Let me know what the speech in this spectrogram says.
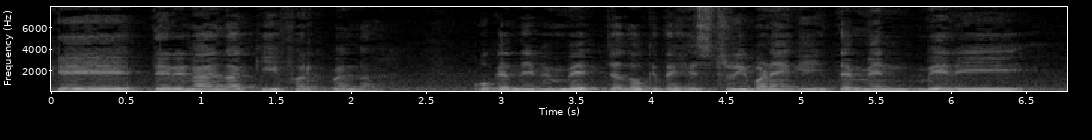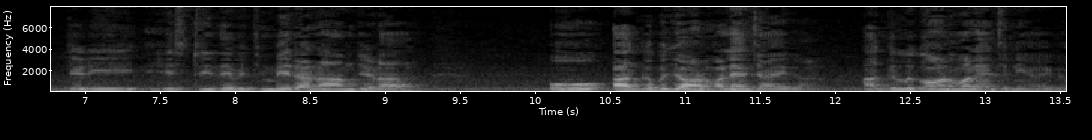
ਕਿ ਤੇਰੇ ਨਾਲ ਇਹਦਾ ਕੀ ਫ਼ਰਕ ਪੈਂਦਾ? ਉਹ ਕਹਿੰਦੀ ਵੀ ਮੇ- ਜਦੋਂ ਕਿਤੇ ਹਿਸਟਰੀ ਬਣੇਗੀ ਤੇ ਮੇਰੀ ਜਿਹੜੀ ਹਿਸਟਰੀ ਦੇ ਵਿੱਚ ਮੇਰਾ ਨਾਮ ਜਿਹੜਾ, ਉਹ ਅੱਗ ਬੁਝਾਉਣ ਵਾਲਿਆਂ ਚ ਆਏਗਾ, ਅੱਗ ਲਗਾਉਣ ਵਾਲਿਆਂ ਚ ਨਹੀਂ ਆਏਗਾ।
